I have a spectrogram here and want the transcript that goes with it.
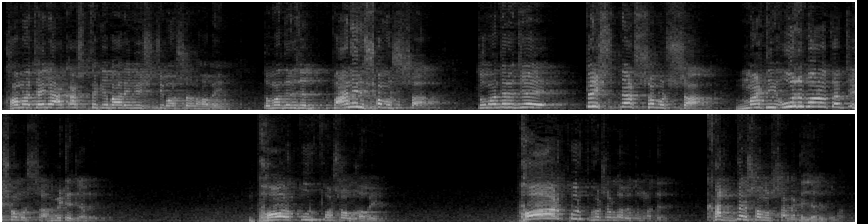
ক্ষমা চাইলে আকাশ থেকে বাড়ি বৃষ্টি বর্ষণ হবে। তোমাদের যে পানির সমস্যা, তোমাদের যে তৃষ্ণার সমস্যা, মাটি উর্বরতার যে সমস্যা মিটে যাবে। ভরপুর ফসল হবে। ভরপুর ফসল হবে তোমাদের। খাদ্যের সমস্যা মিটে যাবে তোমাদের।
